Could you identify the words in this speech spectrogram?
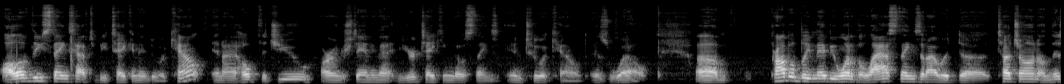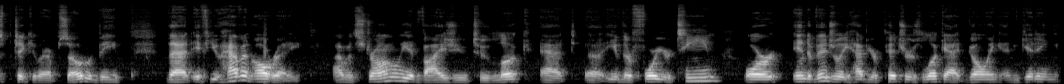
All of these things have to be taken into account, and I hope that you are understanding that and you're taking those things into account as well. Um, probably maybe one of the last things that I would uh, touch on on this particular episode would be that if you haven't already, I would strongly advise you to look at uh, either for your team or individually have your pitchers look at going and getting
